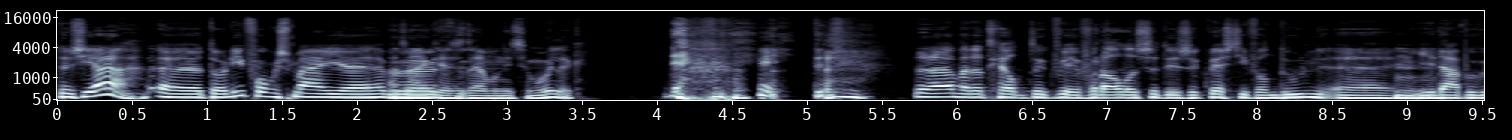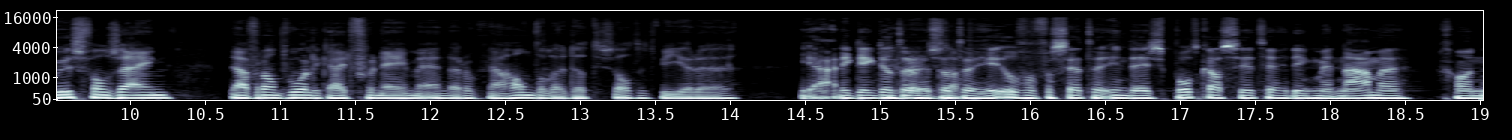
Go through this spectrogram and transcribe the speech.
Dus ja, eh Tony, volgens mij eh, hebben Uiteindelijk we... is het helemaal niet zo moeilijk. ja, maar dat geldt natuurlijk weer voor alles. Het is een kwestie van doen. eh, Mhm. Je daar bewust van zijn. Daar verantwoordelijkheid voor nemen en daar ook naar handelen. Dat is altijd weer... eh, Ja, en ik denk dat er, dat er heel veel facetten in deze podcast zitten. Ik denk met name Gewoon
